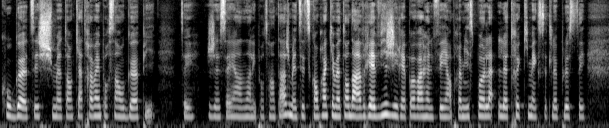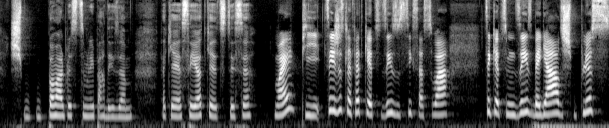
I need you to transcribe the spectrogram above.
qu'aux gars. Tu sais, je suis, mettons, 80% aux gars, puis... Tu sais, j'essaye dans les pourcentages, mais tu comprends que, mettons, dans la vraie vie, j'irais pas vers une fille en premier. C'est pas la- le truc qui m'excite le plus, sais. Je suis pas mal plus stimulée par des hommes. Fait que c'est hot que tu sais ça. Ouais. Puis, tu sais, juste le fait que tu dises aussi que ça soit. Tu sais, que tu me dises, ben, garde, je suis plus.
